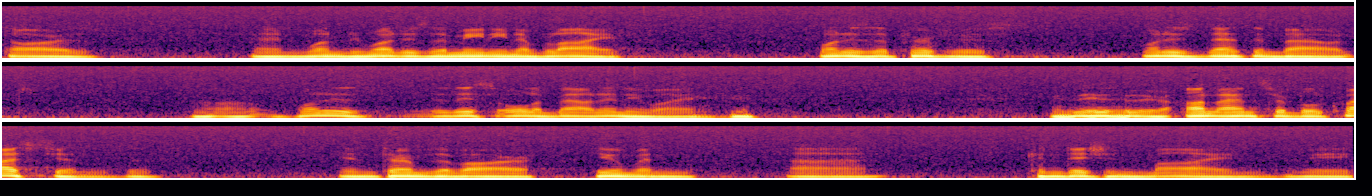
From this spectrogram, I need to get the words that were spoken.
stars and wondering what is the meaning of life, what is the purpose, what is death about, uh, what is this all about anyway? These are unanswerable questions in terms of our human uh, conditioned mind. We,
